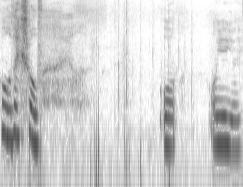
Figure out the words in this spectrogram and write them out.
О, знайшов. О. Ой-ой-ой.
